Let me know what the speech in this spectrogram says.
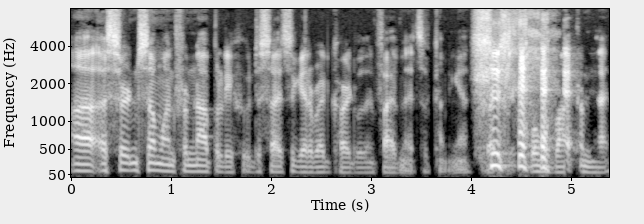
uh, a certain someone from Napoli who decides to get a red card within five minutes of coming in. We'll move on from that.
